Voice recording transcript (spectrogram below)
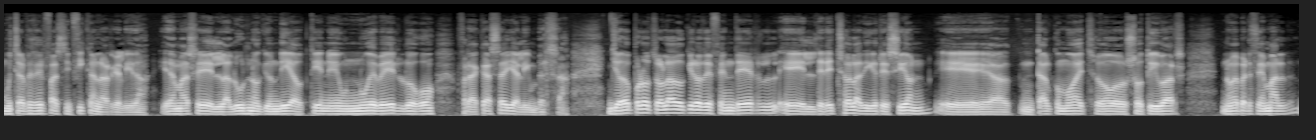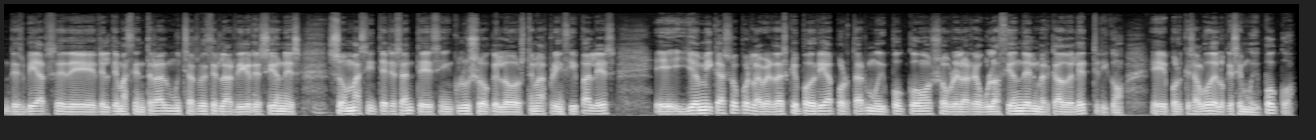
muchas veces falsifican la realidad. Y además el alumno que un día obtiene un 9 luego fracasa y a la inversa. Yo, por otro lado, quiero defender el derecho a la digresión, eh, tal como ha hecho Sotibars. No me parece mal desviarse del tema central. Muchas veces las digresiones son más interesantes incluso que los temas principales. Eh, yo, en mi caso, pues la verdad es que podría aportar muy poco sobre la regulación del mercado eléctrico, eh, porque es algo de lo que sé muy poco.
